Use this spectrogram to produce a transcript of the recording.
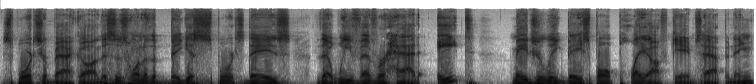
sports are back on. This is one of the biggest sports days that we've ever had. Eight Major League Baseball playoff games happening.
